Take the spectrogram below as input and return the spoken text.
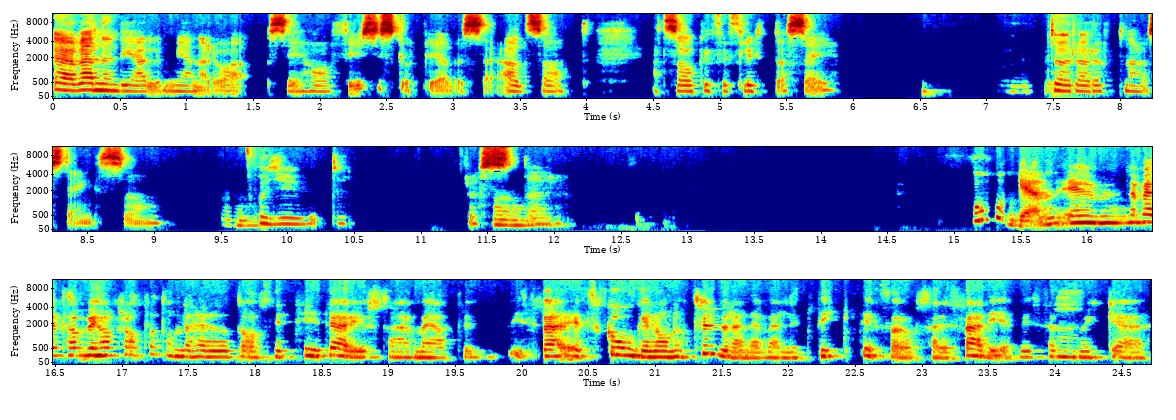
Även en del menar då sig ha fysiska upplevelser, alltså att, att saker förflyttar sig. Dörrar öppnar och stängs och, mm. och ljud, röster. Mm. Skogen, ehm, jag vet, vi har pratat om det här i något avsnitt tidigare, just det här med att i Sverige, skogen och naturen är väldigt viktig för oss här i Sverige. Vi sätter mm. mycket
